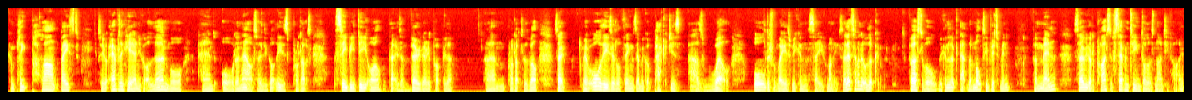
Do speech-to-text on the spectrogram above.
complete plant-based. So you've got everything here and you've got to learn more and order now. So you've got these products, CBD oil, that is a very, very popular um, product as well. So we have all these little things and we've got packages as well. All different ways we can save money. So let's have a little look First of all, we can look at the multivitamin for men. So we've got a price of $17.95.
